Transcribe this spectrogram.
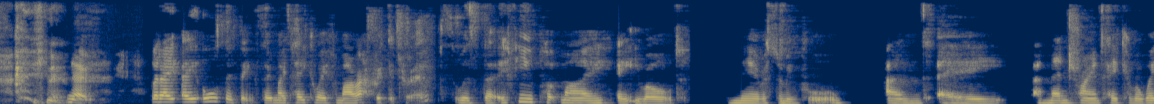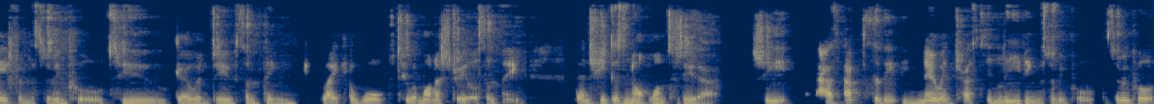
you know? No. But I, I also think so. My takeaway from our Africa trips was that if you put my eight year old near a swimming pool and a and then try and take her away from the swimming pool to go and do something like a walk to a monastery or something, then she does not want to do that. She has absolutely no interest in leaving the swimming pool. The swimming pool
